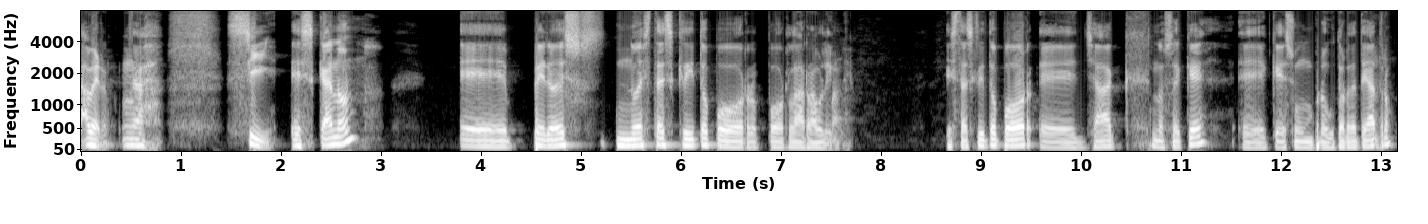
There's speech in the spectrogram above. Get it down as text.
A ver. ah, sí, es canon. eh, pero es, no está escrito por, por la Rowling. Vale. Está escrito por eh, Jack no sé qué, eh, que es un productor de teatro,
